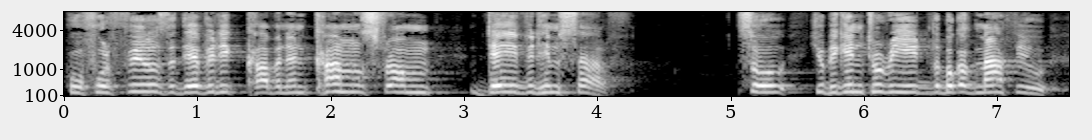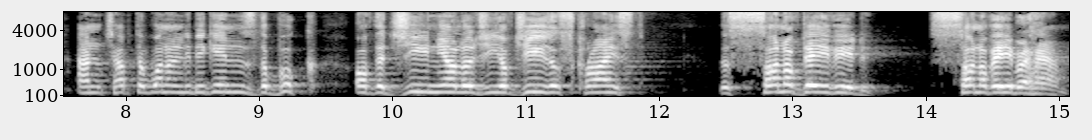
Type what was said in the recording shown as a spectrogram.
who fulfills the Davidic covenant, comes from David himself. So you begin to read the book of Matthew, and chapter 1 only begins the book of the genealogy of Jesus Christ, the son of David, son of Abraham.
